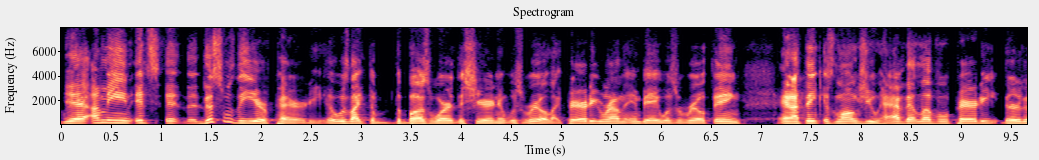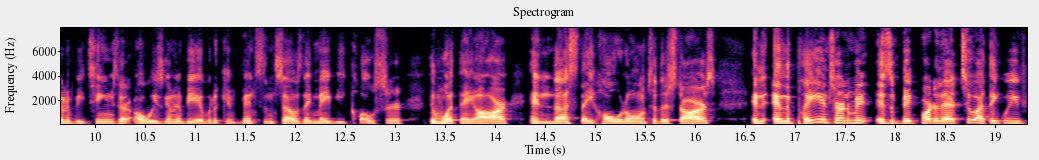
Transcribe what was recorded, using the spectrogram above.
Yeah, I mean, it's it, this was the year of parity. It was like the the buzzword this year, and it was real. Like parity around the NBA was a real thing, and I think as long as you have that level of parity, there are going to be teams that are always going to be able to convince themselves they may be closer than what they are, and thus they hold on to their stars. And and the play-in tournament is a big part of that too. I think we've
